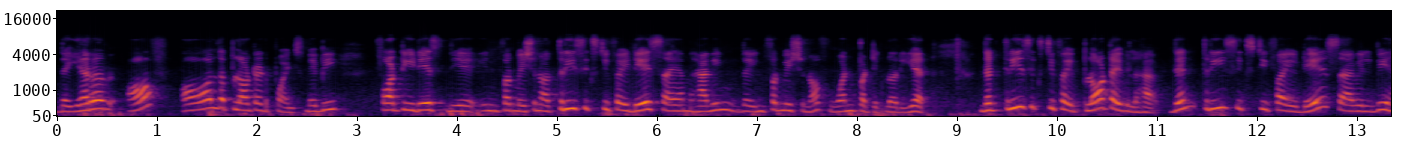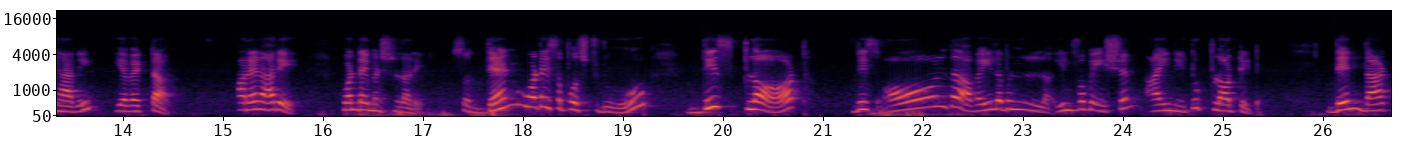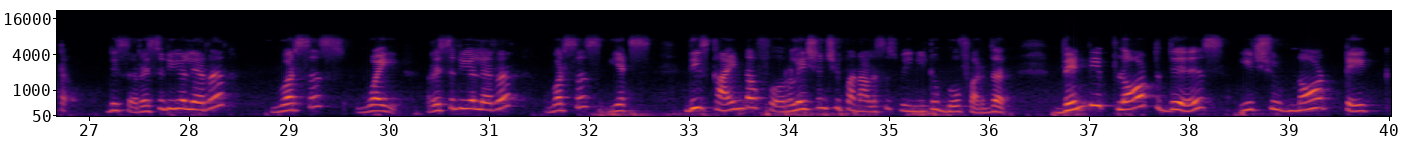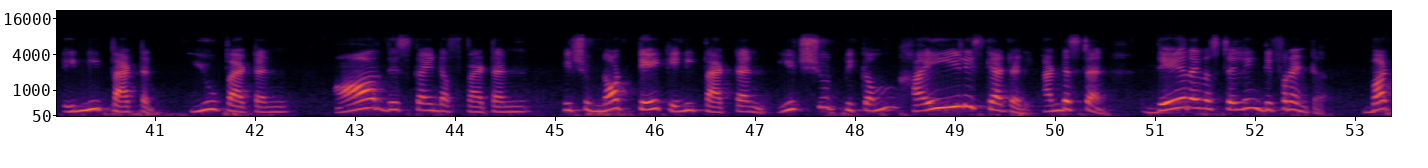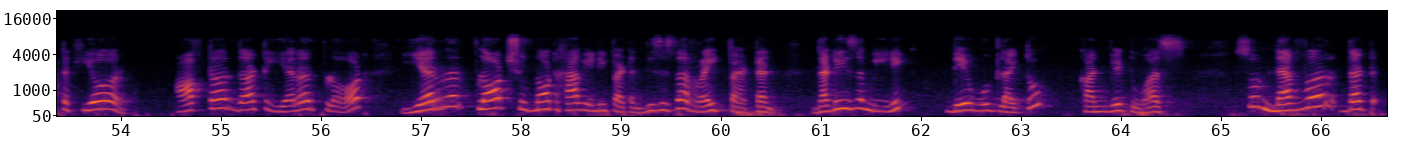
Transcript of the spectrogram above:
the error of all the plotted points. Maybe 40 days the information or 365 days i am having the information of one particular year. That 365 plot i will have then 365 days i will be having a vector or an array one dimensional array. So then what i supposed to do this plot this all the available information i need to plot it. Then that this residual error versus y residual error versus x these kind of uh, relationship analysis we need to go further. When we plot this it should not take any pattern. U pattern or this kind of pattern it should not take any pattern. It should become highly scattered. Understand there i was telling different but here after that error plot error plot should not have any pattern. This is the right pattern. That is the meaning they would like to convey to us so never that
